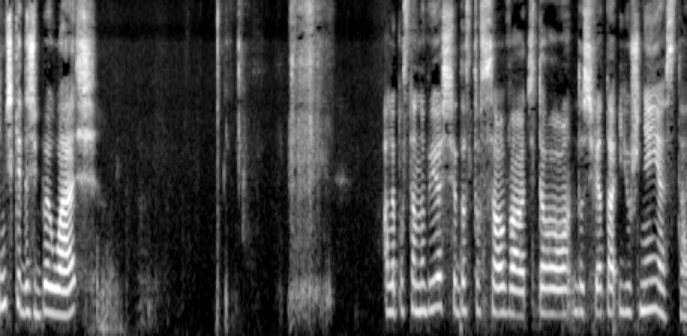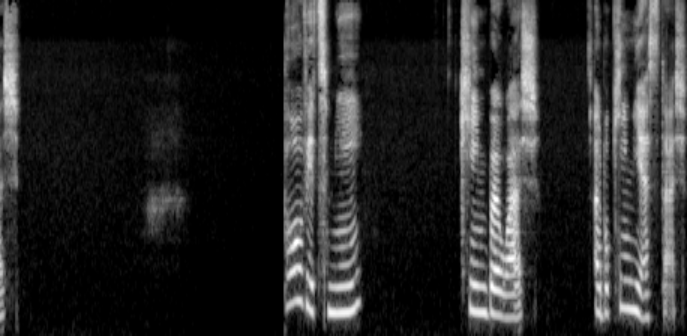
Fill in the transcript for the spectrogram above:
kimś kiedyś byłeś, ale postanowiłeś się dostosować do, do świata i już nie jesteś. Powiedz mi, kim byłeś, albo kim jesteś.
